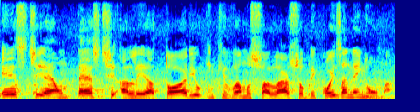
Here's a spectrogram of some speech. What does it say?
Este é um teste aleatório em que vamos falar sobre coisa nenhuma.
